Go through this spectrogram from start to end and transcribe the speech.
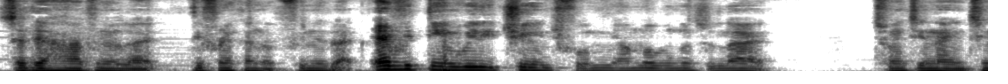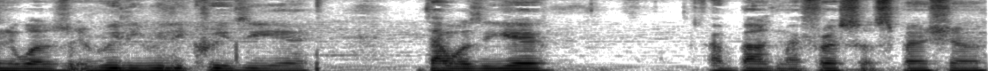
started having like different kind of feelings. Like, everything really changed for me. I'm not even going to lie. 2019 was a really, really crazy year. That was a year I bagged my first suspension.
